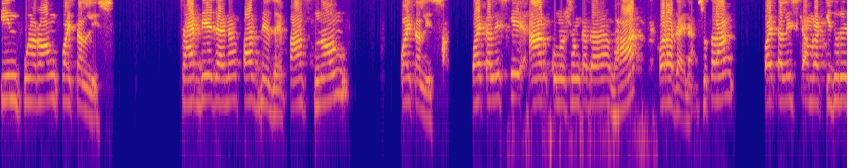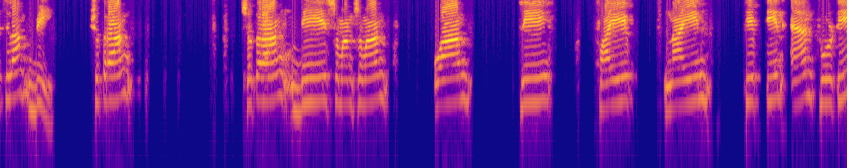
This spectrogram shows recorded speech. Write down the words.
তিন পুনরং পঁয়তাল্লিশ। চার দিয়ে যায় না, পাঁচ দিয়ে যায়। পাঁচ নং পঁয়তাল্লিশ। পঁয়তাল্লিশকে আর কোন সংখ্যা দ্বারা ভাগ করা যায় না। সুতরাং পঁয়তাল্লিশকে আমরা কি ধরেছিলাম? বি সুতরাং সুতরাং বি সমান সমান one three five nine fifteen and forty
